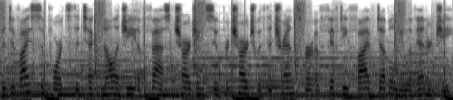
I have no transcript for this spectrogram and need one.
The device supports the technology of fast charging supercharge with the transfer of 55W of energy.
